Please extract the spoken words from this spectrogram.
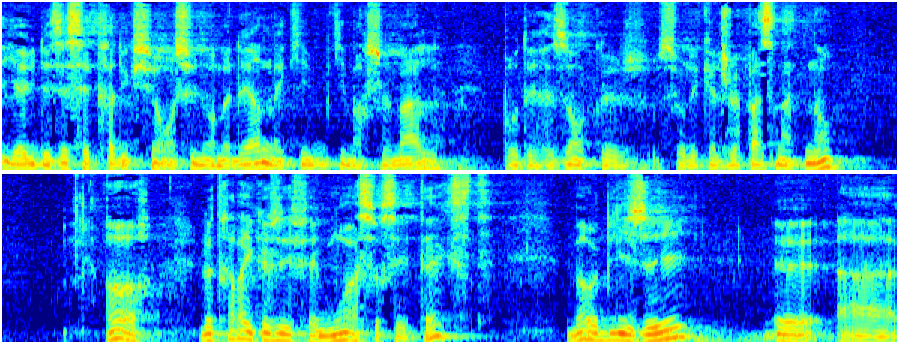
il y, a eu des essais de traduction en chinois moderne, mais qui, marchent mal, pour des raisons sur lesquelles je passe maintenant. Or, le travail que j'ai fait, moi, sur ces textes, m'a obligé euh, à,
